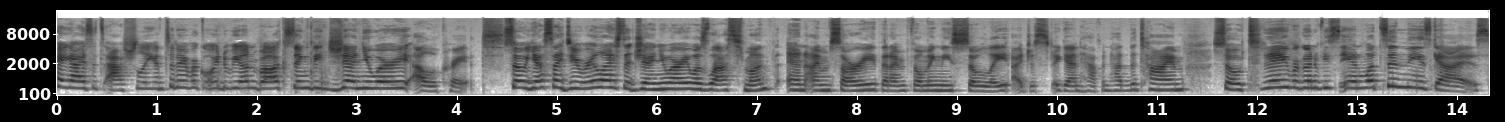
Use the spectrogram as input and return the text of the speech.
Hey guys, it's Ashley and today we're going to be unboxing the January Owlcrate. So yes, I do realize that January was last month and I'm sorry that I'm filming these so late. I just, again, haven't had the time. So today we're going to be seeing what's in these guys.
